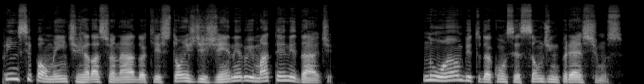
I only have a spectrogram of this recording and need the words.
principalmente relacionado a questões de gênero e maternidade. No âmbito da concessão de empréstimos,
